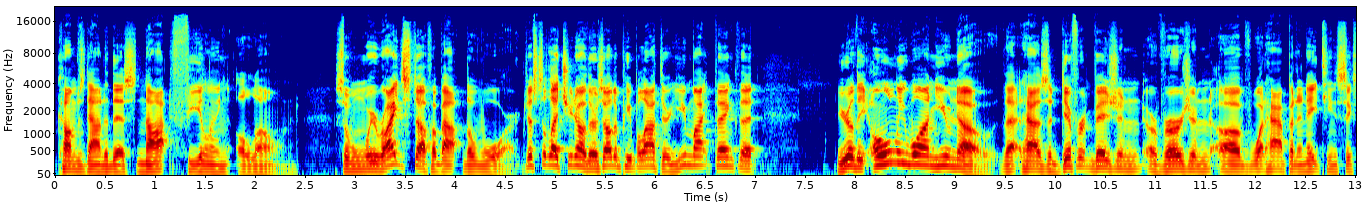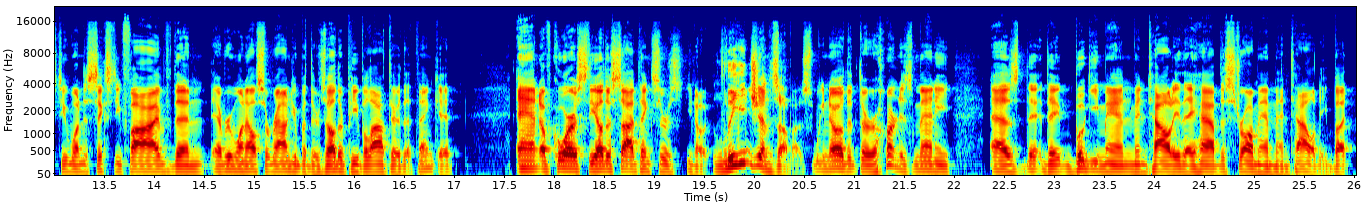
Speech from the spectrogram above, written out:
comes down to this not feeling alone. So when we write stuff about the war, just to let you know, there's other people out there. You might think that you're the only one you know that has a different vision or version of what happened in 1861 to 65 than everyone else around you, but there's other people out there that think it. And of course, the other side thinks there's, you know, legions of us. We know that there aren't as many as the, the boogeyman mentality they have, the straw man mentality. But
